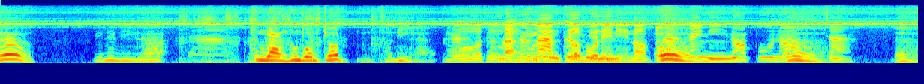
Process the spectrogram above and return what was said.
เด้ออยู่ในนี้ละจ้าทั้งล่างทั้งบนจบเท่านี้ละ โอ้เทิงหลังข้าเทิงงล่างบนเทิงจบอยู่บนในนี่เนาะเออ ในหนีเนาะปูเนาะเออ จ้า เออ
